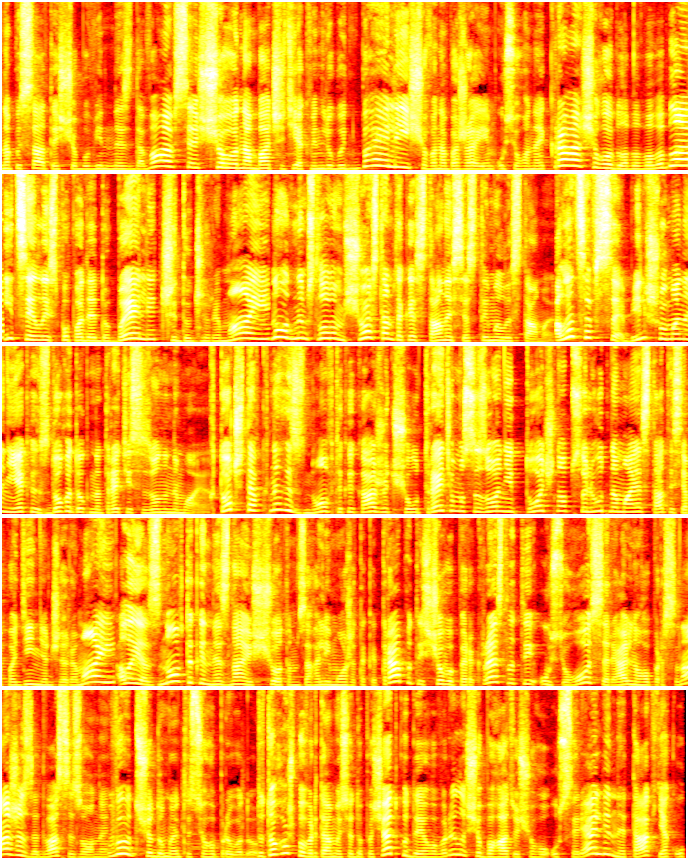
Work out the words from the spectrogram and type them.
написати, щоб він не здавався, що вона бачить, як він любить Белі, що вона бажає їм усього найкращого, бла бла бла бла бла. І цей лист попаде до Белі чи до Джеремаї. Ну, одним словом, щось там таке станеться з тими листами. Але це все. Більше у мене ніяких здогадок на третій сезон немає. Хто читав книги, знов таки кажуть, що у третьому сезоні точно абсолютно має статися падіння Джеремаї, але я знов таки не знаю, що там взагалі може таке трапитись, щоб перекреслити усього серіального персонажа за два сезони. Ви от що думаєте з цього приводу? До того ж, повертаємося до початку, де я говорила, що багато чого у серіалі не так, як у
